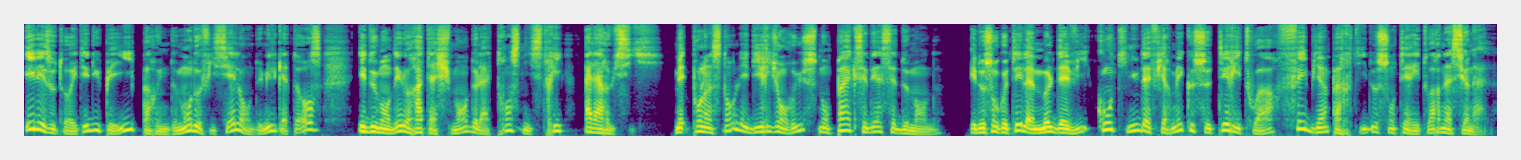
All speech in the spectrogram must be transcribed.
et les autorités du pays, par une demande officielle en 2014, aient demandé le rattachement de la Transnistrie à la Russie. Mais pour l'instant, les dirigeants russes n'ont pas accédé à cette demande. Et de son côté, la Moldavie continue d'affirmer que ce territoire fait bien partie de son territoire national.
